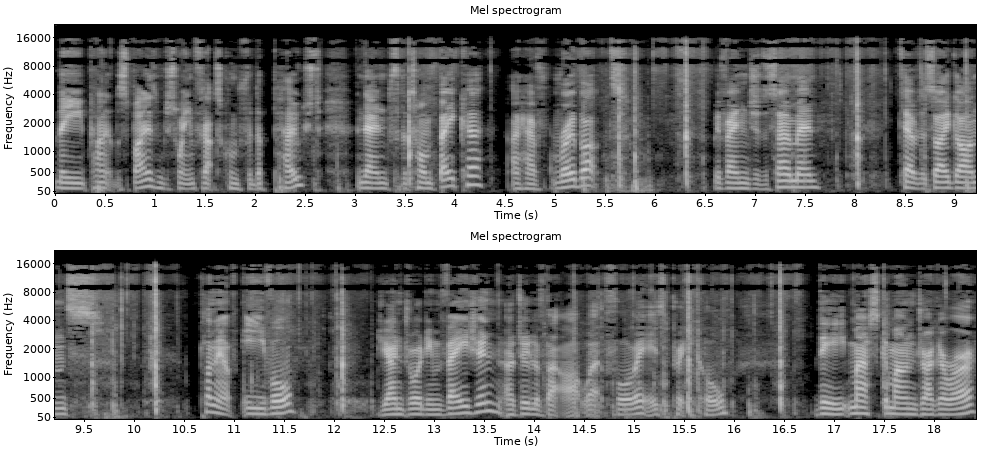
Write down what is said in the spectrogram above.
the Planet of the Spiders. I'm just waiting for that to come through the post. And then for the Tom Baker, I have Robot, Revenge of the Snowmen, Terror of the Zygons, Planet of Evil, the Android Invasion. I do love that artwork for it. It's pretty cool. The Mask of Mandragora,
